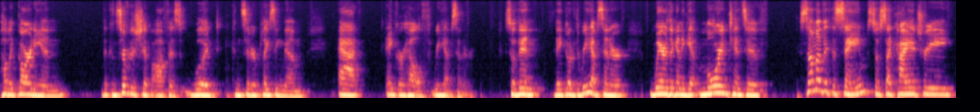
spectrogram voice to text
public guardian, the conservatorship office would consider placing them at Anchor Health Rehab Center. So then they go to the rehab center where they're going to get more intensive, some of it the same. So psychiatry,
